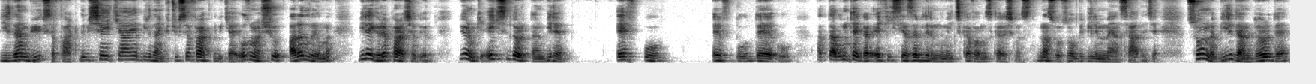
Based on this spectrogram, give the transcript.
birden büyükse farklı bir şey hikaye, birden küçükse farklı bir hikaye. O zaman şu aralığımı 1'e göre parçalıyorum. Diyorum ki eksi 4'ten 1'e fu, fu, du Hatta bunu tekrar fx yazabilirim değil mi? Hiç kafamız karışmasın. Nasıl olsa o bir bilinmeyen sadece. Sonra birden 4'e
